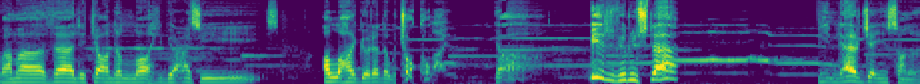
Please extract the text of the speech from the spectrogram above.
Ve ma zalike alallahi bi aziz. Allah'a göre de bu çok kolay. Ya bir virüsle binlerce insanı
